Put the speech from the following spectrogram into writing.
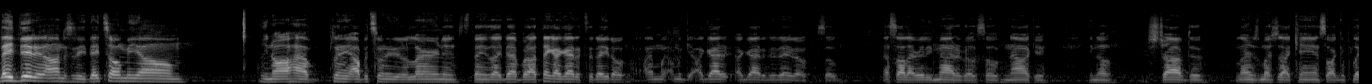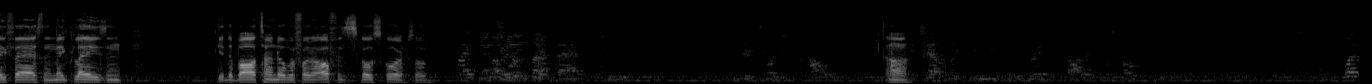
they didn't. Honestly, they told me um, you know, I'll have plenty of opportunity to learn and things like that. But I think I got it today, though. I'm, I'm, I got it. I got it today, though. So that's all that really mattered, though. So now I can, you know, strive to learn as much as I can, so I can play fast and make plays and get the ball turned over for the offense to go score. So. Why did you choose reflect back to your choice of college. Uh, It sounds like you, you took a very methodical approach to it. What,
